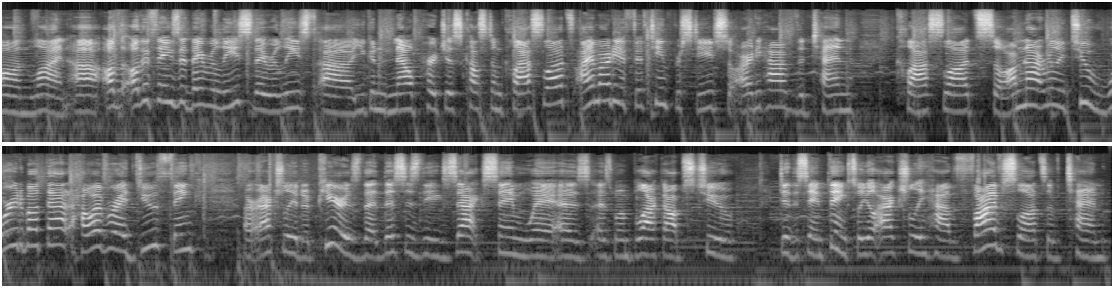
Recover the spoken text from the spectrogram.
online. Uh, other, other things that they released, they released, uh, you can now purchase custom class slots. I'm already at 15th Prestige, so I already have the 10 class slots, so I'm not really too worried about that. However, I do think, or actually it appears that this is the exact same way as, as when Black Ops 2 did the same thing. So you'll actually have five slots of 10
